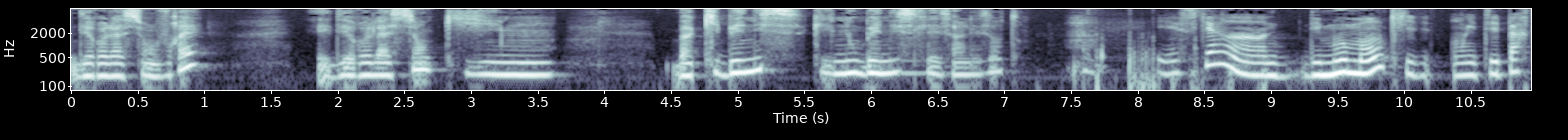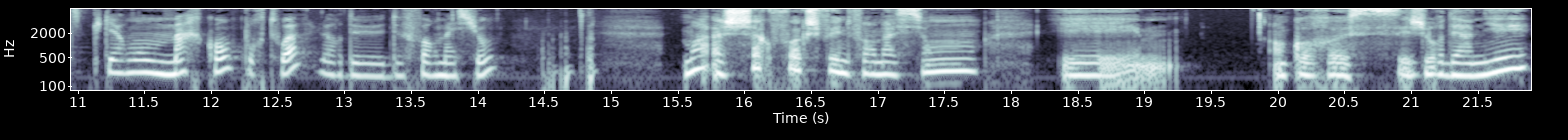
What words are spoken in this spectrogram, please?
des relations vraies et des relations qui, bah, qui bénissent, qui nous bénissent les uns les autres. Et est-ce qu'il y a des moments qui ont été particulièrement marquants pour toi lors de, de formation Moi, à chaque fois que je fais une formation, et encore euh, ces jours derniers,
